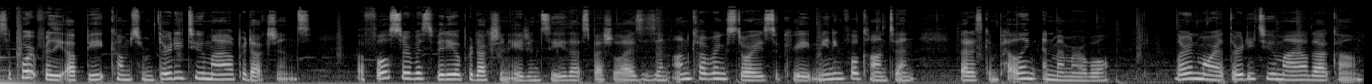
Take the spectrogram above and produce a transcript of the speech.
Support for the Upbeat comes from 32 Mile Productions, a full service video production agency that specializes in uncovering stories to create meaningful content that is compelling and memorable. Learn more at 32mile.com.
